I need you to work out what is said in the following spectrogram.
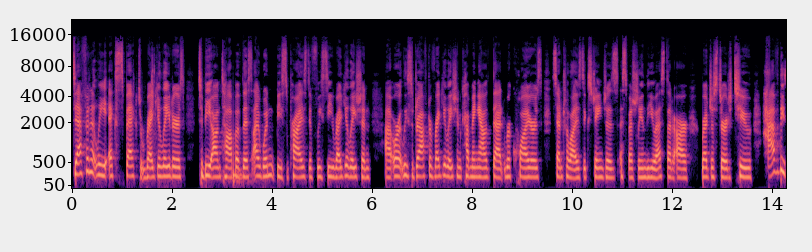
definitely expect regulators to be on top of this. I wouldn't be surprised if we see regulation, uh, or at least a draft of regulation coming out that requires centralized exchanges, especially in the US, that are registered to have these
